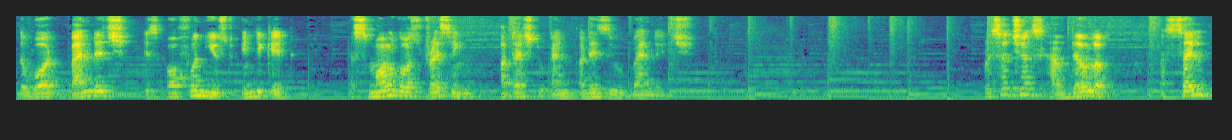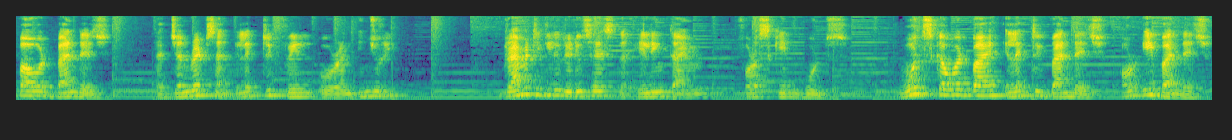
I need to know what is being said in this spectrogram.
the word bandage is often used to indicate a small gauze dressing attached to an adhesive bandage. Researchers have developed a self-powered bandage that generates an electric field over an injury, dramatically reduces the healing time for skin wounds. Wounds covered by electric bandage or e-bandage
